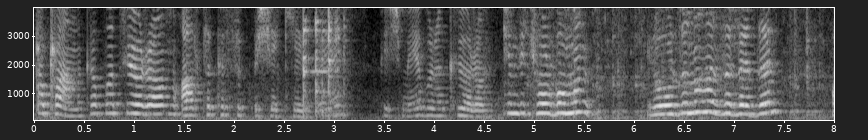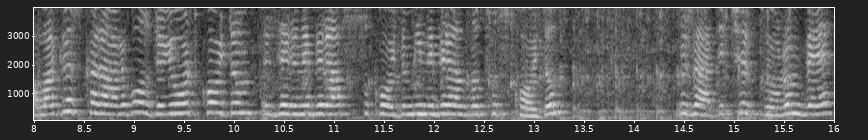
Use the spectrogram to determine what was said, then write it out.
Kapağını kapatıyorum. Altı kısık bir şekilde pişmeye bırakıyorum. Şimdi çorbamın yoğurdunu hazırladım. Valla göz kararı bolca yoğurt koydum. Üzerine biraz su koydum. Yine biraz da tuz koydum. Güzelce çırpıyorum ve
